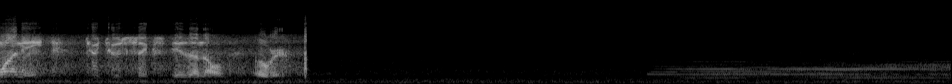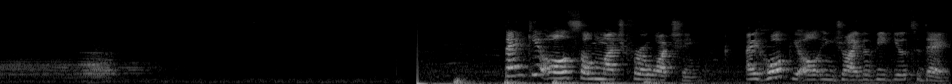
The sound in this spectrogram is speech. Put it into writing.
18226 is annulled. Thank you all so much for watching. I hope you all enjoyed the video today.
